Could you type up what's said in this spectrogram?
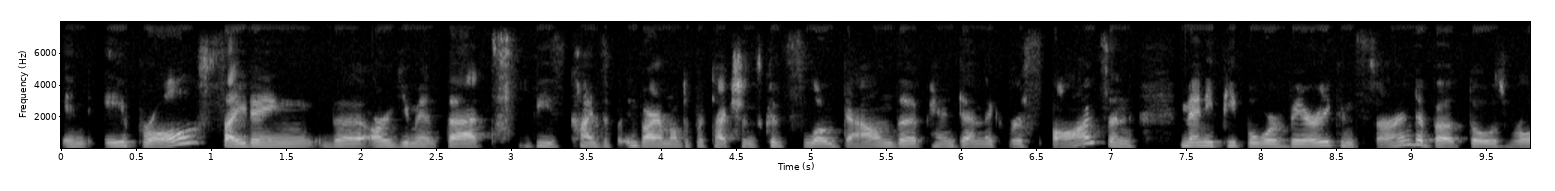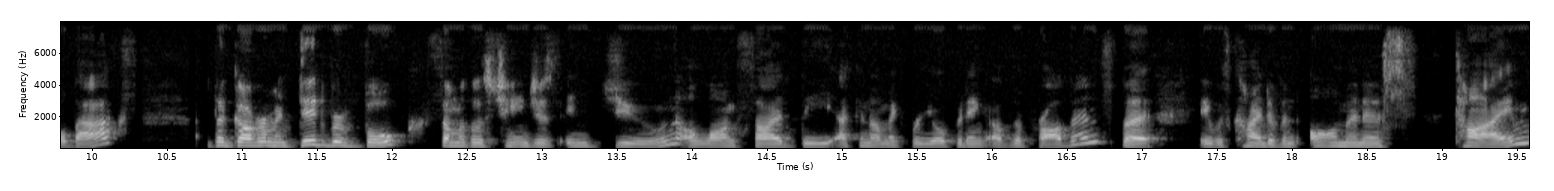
in April, citing the argument that these kinds of environmental protections could slow down the pandemic response. And many people were very concerned about those rollbacks. The government did revoke some of those changes in June alongside the economic reopening of the province, but it was kind of an ominous time.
